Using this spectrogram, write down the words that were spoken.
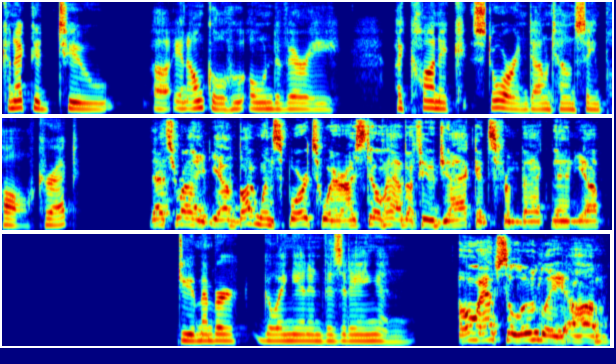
connected to uh, an uncle who owned a very iconic store in downtown St. Paul, correct? That's right. Yeah, Butwin Sportswear. I still have a few jackets from back then. Yep. Do you remember going in and visiting and? Oh, absolutely. Um,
